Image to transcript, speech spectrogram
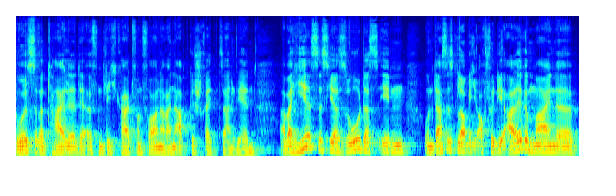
größere Teile der Öffentlichkeit von vornherein abgeschreckt sein werden. Aber hier ist es ja so, dass eben, und das ist, glaube ich, auch für die allgemeine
